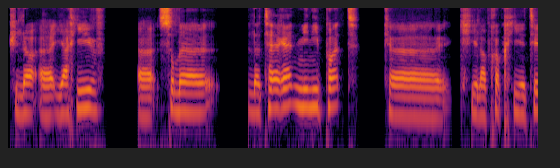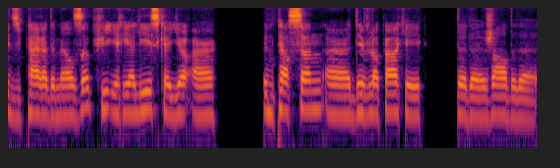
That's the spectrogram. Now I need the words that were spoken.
Puis là, euh, il arrive euh, sur le, terrain de mini-pot que- qui est la propriété du père à Demelza. Puis il réalise qu'il y a un, une personne, un développeur qui est de, de genre de,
